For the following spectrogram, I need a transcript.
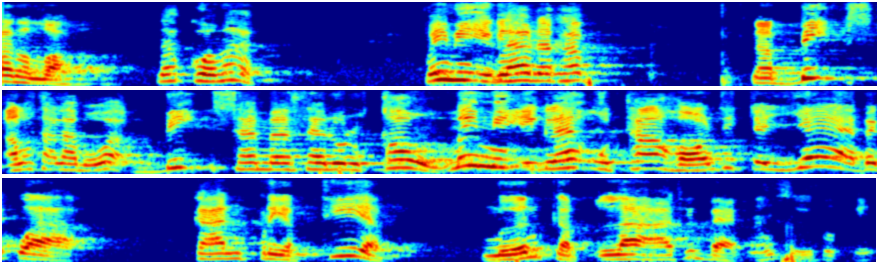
านัลลอฮ์น่ากลัวมาก ไม่มีอีกแล้วนะครับนะบิอัลลอฮฺตาลาบอกว่าบิซามาซาลุลเก้าไม่มีอีกแล้ว อุทาหรณ์ที่จะแย่ไปกว่า การเปรียบเทียบเหมือนกับลาที่แบกหนังสือพวกนี้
